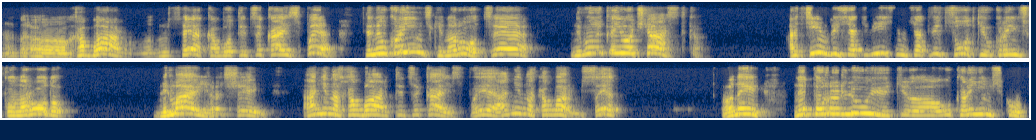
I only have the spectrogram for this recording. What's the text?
е, хабар МСЕК або ТЦК СП, це не український народ, це невелика його частка. А 70-80% українського народу не мають грошей ані на хабар ТЦК СП, ані на хабар МСЕК. Вони не толерують е, українську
